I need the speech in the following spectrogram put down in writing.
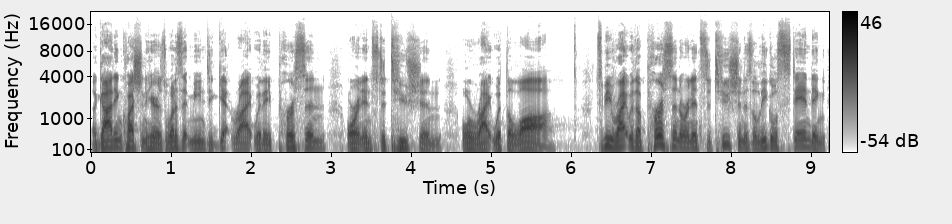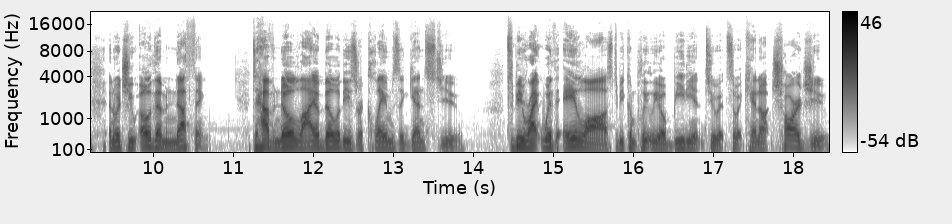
A guiding question here is what does it mean to get right with a person or an institution or right with the law? To be right with a person or an institution is a legal standing in which you owe them nothing, to have no liabilities or claims against you. To be right with a law is to be completely obedient to it so it cannot charge you.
